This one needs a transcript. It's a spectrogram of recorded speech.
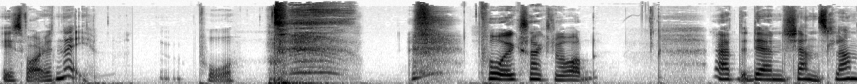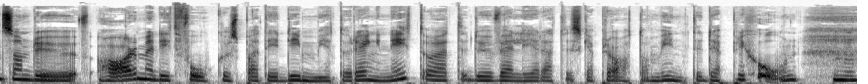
är svaret nej. På. på exakt vad? Att den känslan som du har med ditt fokus på att det är dimmigt och regnigt och att du väljer att vi ska prata om vinterdepression Mm.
